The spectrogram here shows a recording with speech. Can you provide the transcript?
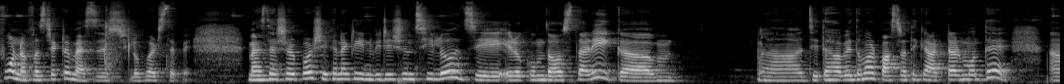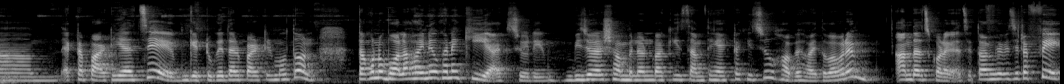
ফোন না ফার্স্টে একটা মেসেজ এসেছিল হোয়াটসঅ্যাপে মেসেজ আসার পর সেখানে একটা ইনভিটেশন ছিল যে এরকম দশ তারিখ যেতে হবে তোমার পাঁচটা থেকে আটটার মধ্যে। একটা পার্টি আছে গেট টুগেদার পার্টির মতন। তখনও বলা হয়নি ওখানে কি অ্যাকচুয়ালি বিজয়ের সম্মেলন বা কি সামথিং একটা কিছু হবে হয়তো বা মানে আন্দাজ করা গেছে। তো আমি ভেবেছি এটা ফেক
